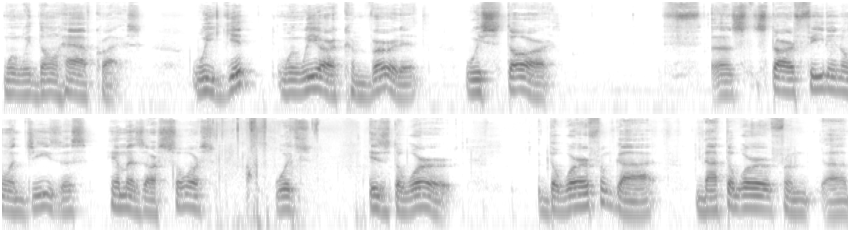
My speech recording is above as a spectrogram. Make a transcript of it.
when we don't have Christ. We get, when we are converted, we start uh, start feeding on Jesus, Him as our source, which is the Word, the Word from God, not the Word from uh,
